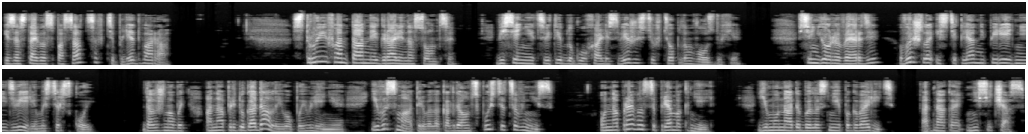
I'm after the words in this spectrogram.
и заставил спасаться в тепле двора. Струи фонтана играли на солнце. Весенние цветы благоухали свежестью в теплом воздухе. Сеньора Верди вышла из стеклянной передней двери мастерской. Должно быть, она предугадала его появление и высматривала, когда он спустится вниз. Он направился прямо к ней. Ему надо было с ней поговорить, однако не сейчас.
